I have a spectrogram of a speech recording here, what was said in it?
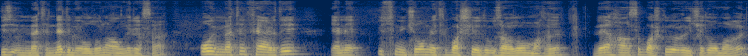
biz ümmətin nə demək olduğunu anlayırıqsa, o ümmətin fərdi, yəni 3000 kilometr başqa yerdə uzaqda olmağı və ya hansı başqa bir ölkədə olmağı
